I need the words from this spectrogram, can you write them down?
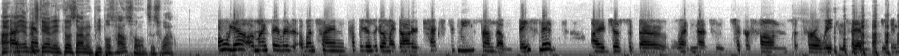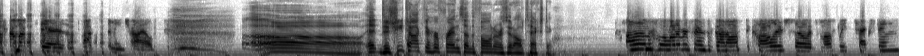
I, I understand it goes on in people's households as well. Oh, yeah. uh, My favorite, uh, one time a couple years ago, my daughter texted me from the basement. I just about went nuts and took her phone for a week and said, You can come upstairs and talk to me, child. Oh. Uh, does she talk to her friends on the phone or is it all texting? Um, well, a lot of her friends have gone off to college, so it's mostly texting.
